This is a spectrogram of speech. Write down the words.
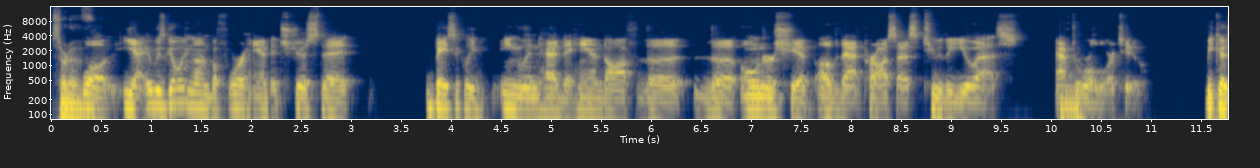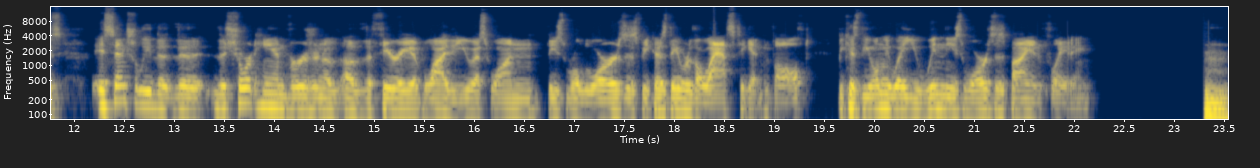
sort of. Well, yeah, it was going on beforehand. It's just that basically England had to hand off the the ownership of that process to the U.S. after mm-hmm. World War II, because essentially the the the shorthand version of, of the theory of why the US won these world wars is because they were the last to get involved because the only way you win these wars is by inflating. Hmm.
